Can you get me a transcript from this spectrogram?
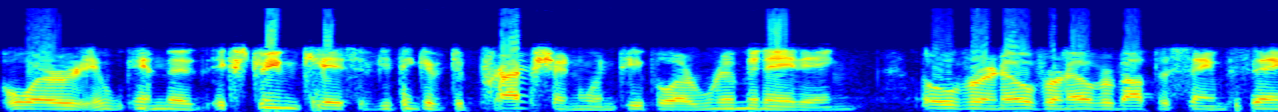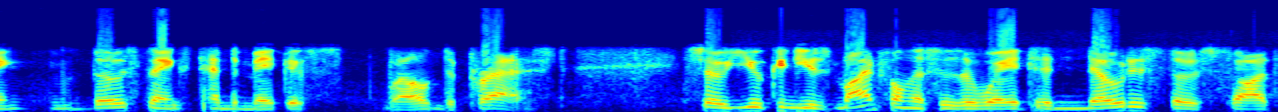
or in, in the extreme case, if you think of depression, when people are ruminating over and over and over about the same thing, those things tend to make us well depressed. So you can use mindfulness as a way to notice those thoughts,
